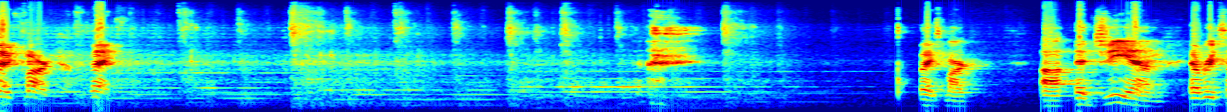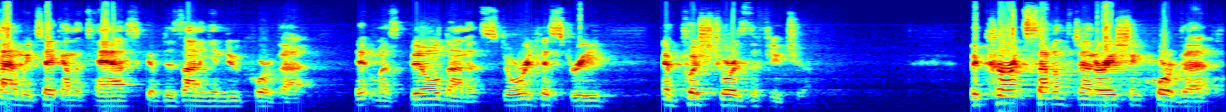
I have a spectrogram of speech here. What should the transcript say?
Thanks, Mark. Thanks. Thanks, Mark. Uh, at GM, every time we take on the task of designing a new Corvette, it must build on its storied history and push towards the future. The current seventh generation Corvette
